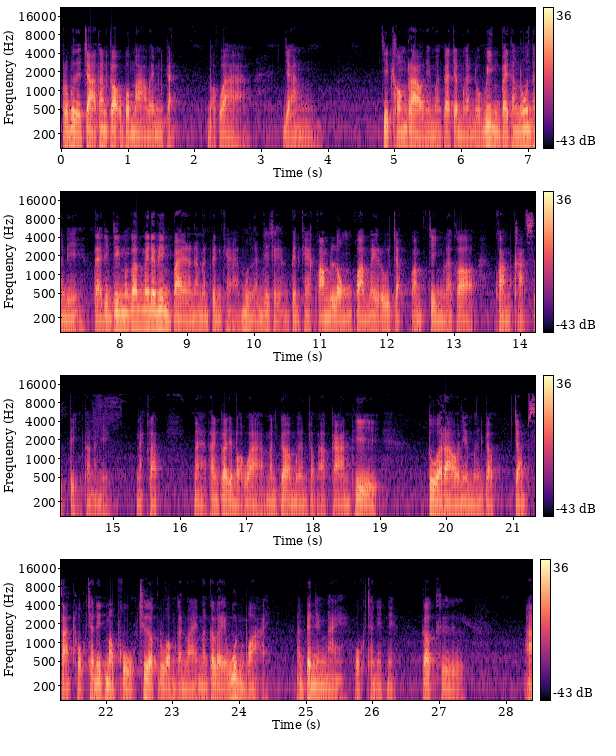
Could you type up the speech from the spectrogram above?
พระพุทธเจ้าท่านก็อุปมาไว้เหมือนกัน บอกว่าอย่างจิตของเราเนี่ยมันก็จะเหมือนวิ่งไปทางนู้นทางนี้ แต่จริง ๆ มันก็ไม่ได้วิ่งไปนะมันเป็นแค่เหมือนเฉยๆมันเป็นแค่ความหลงความไม่รู้จักความจริง แล้วก็ความขาดสติเท่านั้นเองนะครับ นะท่านก็จะบอกว่ามันก็เหมือนกับอาการที่ตัวเราเนี่ยเหมือนกับจับสัตว์หกชนิดมาผูกเชือกรวมกันไว้ มันก็เลยวุ่นวาย มันเป็นยังไงหกชนิดเนี่ยก็คืออา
